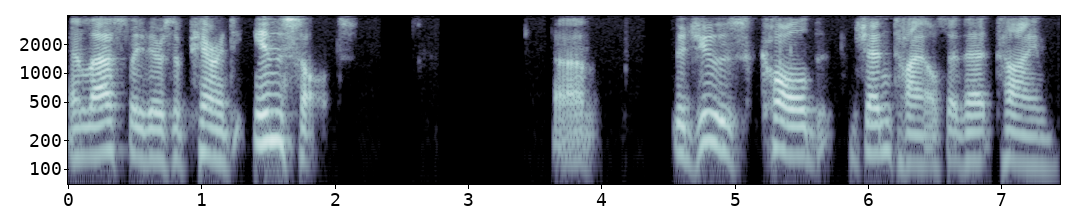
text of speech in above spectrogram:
and lastly, there's apparent insult. Um, the Jews called Gentiles at that time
